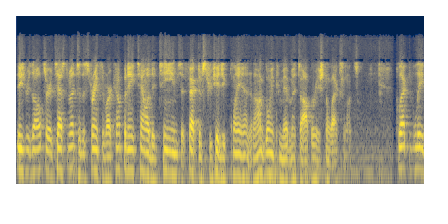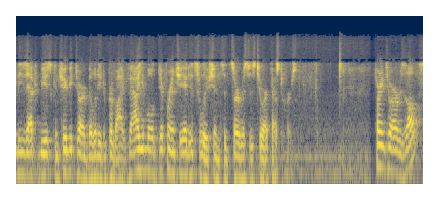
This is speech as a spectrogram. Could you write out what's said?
These results are a testament to the strength of our company, talented teams, effective strategic plan, and ongoing commitment to operational excellence. Collectively, these attributes contribute to our ability to provide valuable, differentiated solutions and services to our customers. Turning to our results,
